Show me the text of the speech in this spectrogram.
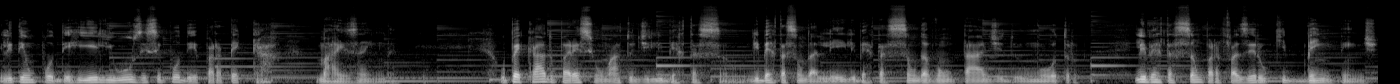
Ele tem um poder e ele usa esse poder para pecar mais ainda. O pecado parece um ato de libertação, libertação da lei, libertação da vontade de um outro, libertação para fazer o que bem entende.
